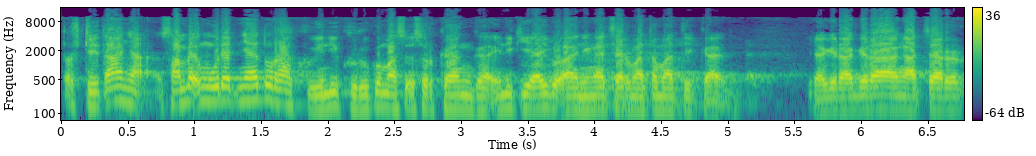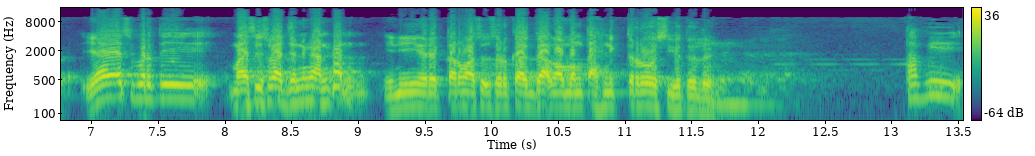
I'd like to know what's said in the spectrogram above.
Terus ditanya, sampai muridnya itu ragu, ini guruku masuk surga enggak, ini kiai kok hanya ngajar matematika. Ya kira-kira ngajar, ya seperti mahasiswa jenengan kan, ini rektor masuk surga enggak ngomong teknik terus gitu loh. Tapi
